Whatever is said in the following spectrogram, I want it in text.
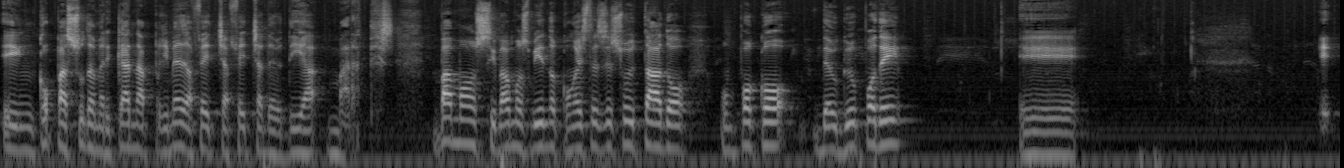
en Copa Sudamericana, primera fecha, fecha del día martes. Vamos, y vamos viendo con este resultado un poco del grupo de Eh, eh,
